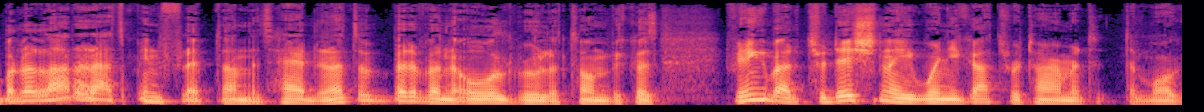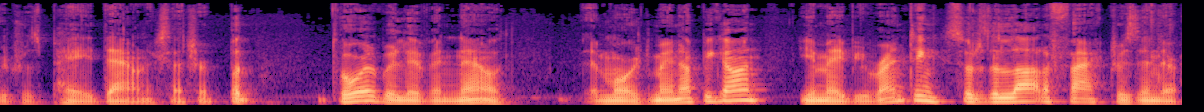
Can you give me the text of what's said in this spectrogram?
But a lot of that's been flipped on its head, and that's a bit of an old rule of thumb because if you think about it, traditionally, when you got to retirement, the mortgage was paid down, etc. But the world we live in now, the mortgage may not be gone, you may be renting, so there's a lot of factors in there.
